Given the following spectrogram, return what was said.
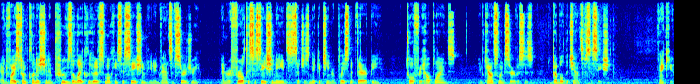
Advice from clinician improves the likelihood of smoking cessation in advance of surgery, and referral to cessation aids such as nicotine replacement therapy, toll free helplines, and counseling services double the chance of cessation. Thank you.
